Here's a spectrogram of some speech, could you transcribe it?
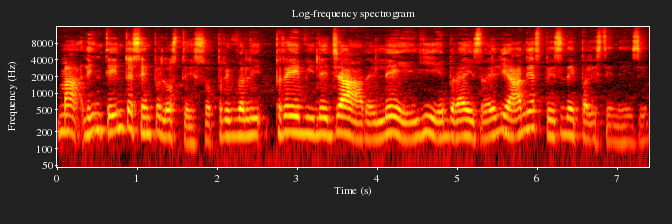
ma l'intento è sempre lo stesso, privilegiare le gli ebrei israeliani a spese dei palestinesi.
